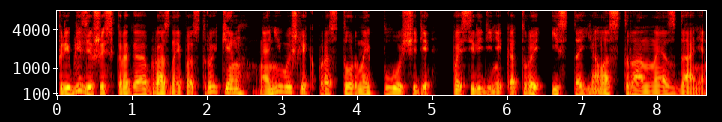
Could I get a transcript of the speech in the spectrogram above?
Приблизившись к рогообразной постройке, они вышли к просторной площади, посередине которой и стояло странное здание.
